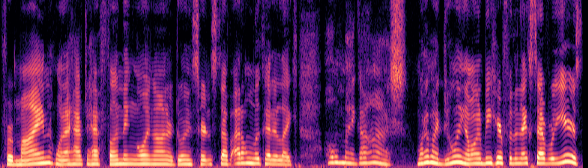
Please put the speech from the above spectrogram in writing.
For mine, when I have to have funding going on or doing certain stuff, I don't look at it like, oh my gosh, what am I doing? I'm going to be here for the next several years.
